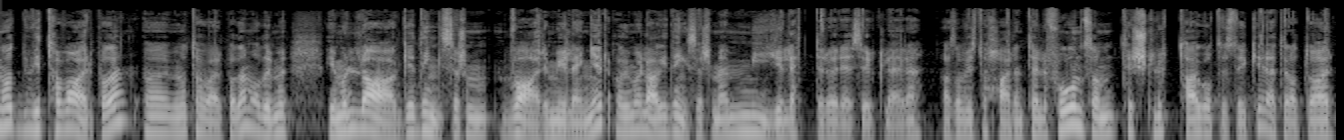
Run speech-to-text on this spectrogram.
Må vi ta vare på det, vi må ta vare på dem, og må, vi må lage dingser som varer mye lenger, og vi må lage dingser som er mye lettere å resirkulere. Altså Hvis du har en telefon som til slutt har gått i stykker etter at du har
